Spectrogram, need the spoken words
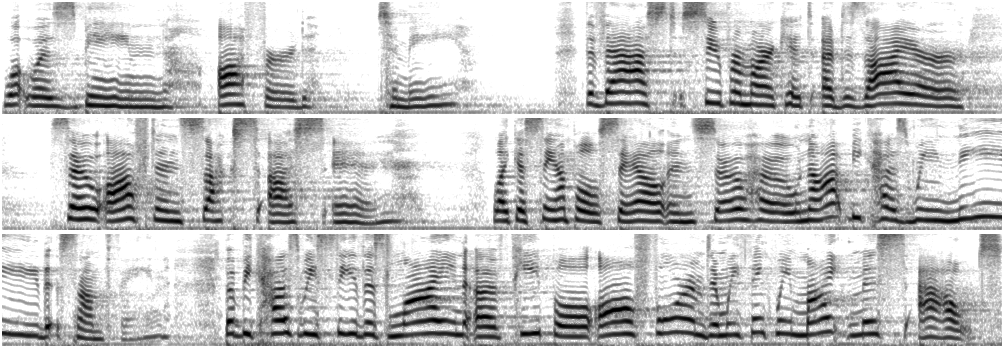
what was being offered to me. The vast supermarket of desire so often sucks us in, like a sample sale in Soho, not because we need something, but because we see this line of people all formed and we think we might miss out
